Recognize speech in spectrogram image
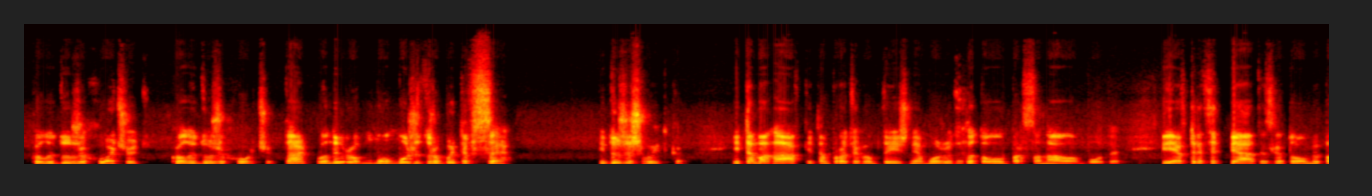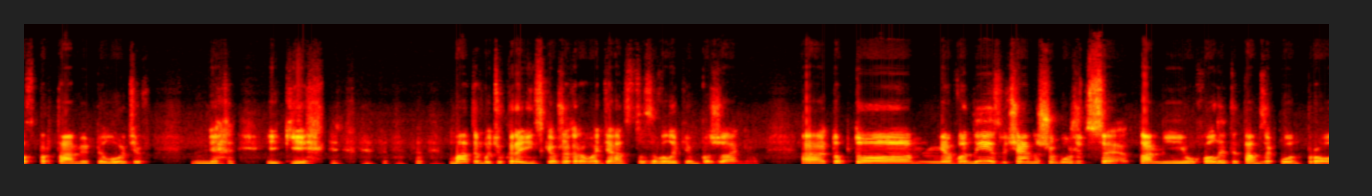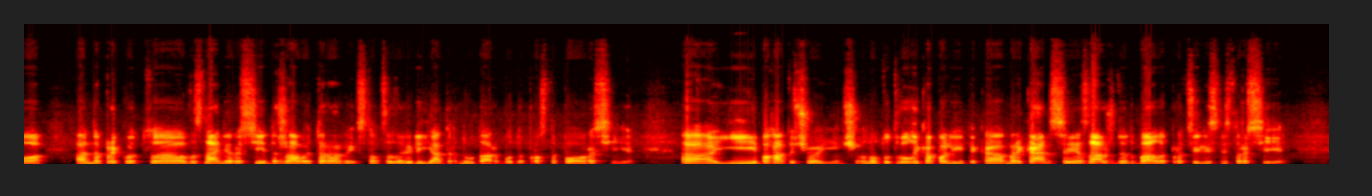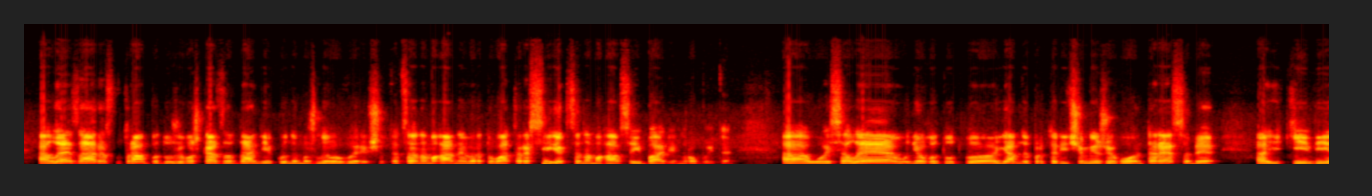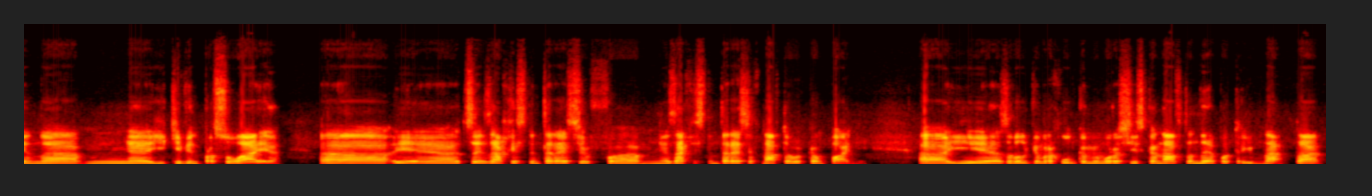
коли дуже хочуть, коли дуже хочуть, так вони можуть зробити все і дуже швидко. І тамагавки там протягом тижня можуть з готовим персоналом бути. І F-35 з готовими паспортами пілотів, які матимуть українське вже громадянство за великим бажанням. Тобто вони, звичайно, що можуть все там і ухвалити там закон про наприклад, е, визнання Росії державою терористом. Це взагалі ядерний удар буде просто по Росії. І багато чого іншого. Ну тут велика політика. Американці завжди дбали про цілісність Росії. Але зараз у Трампа дуже важке завдання, яку неможливо вирішити. Це намагання врятувати Росію, як це намагався і Байден робити. А ось, але у нього тут е, явне протиріччя між його інтересами, е, які він, які він просуває. Е, це захист інтересів, е, захист інтересів нафтових компаній. Е, І за великим рахунком йому російська нафта не потрібна. Так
